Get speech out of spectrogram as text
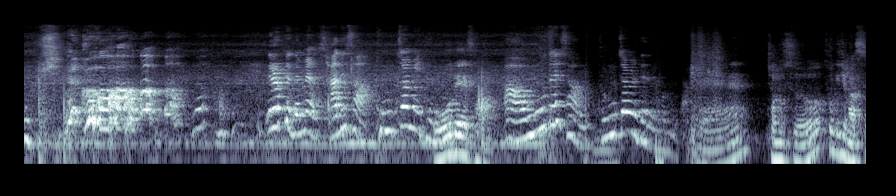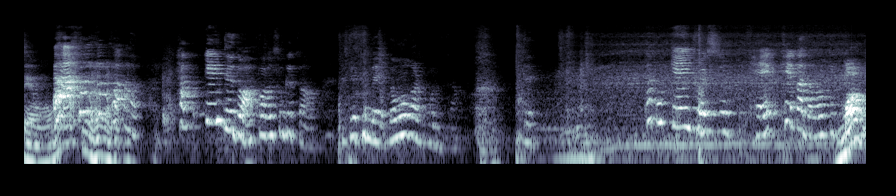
오씨. 이렇게 되면 4대 4 동점이 되는 5대 4. 아, 5대 3 동점이 되는 겁니다. 네. 점수 속이지 마세요. 게임 때도 아빠가 속였잖아. 근데 근데 넘어갈 뻔했잖아. 네. 탁구 게임 벌써 100회가 넘었기 때문에 막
